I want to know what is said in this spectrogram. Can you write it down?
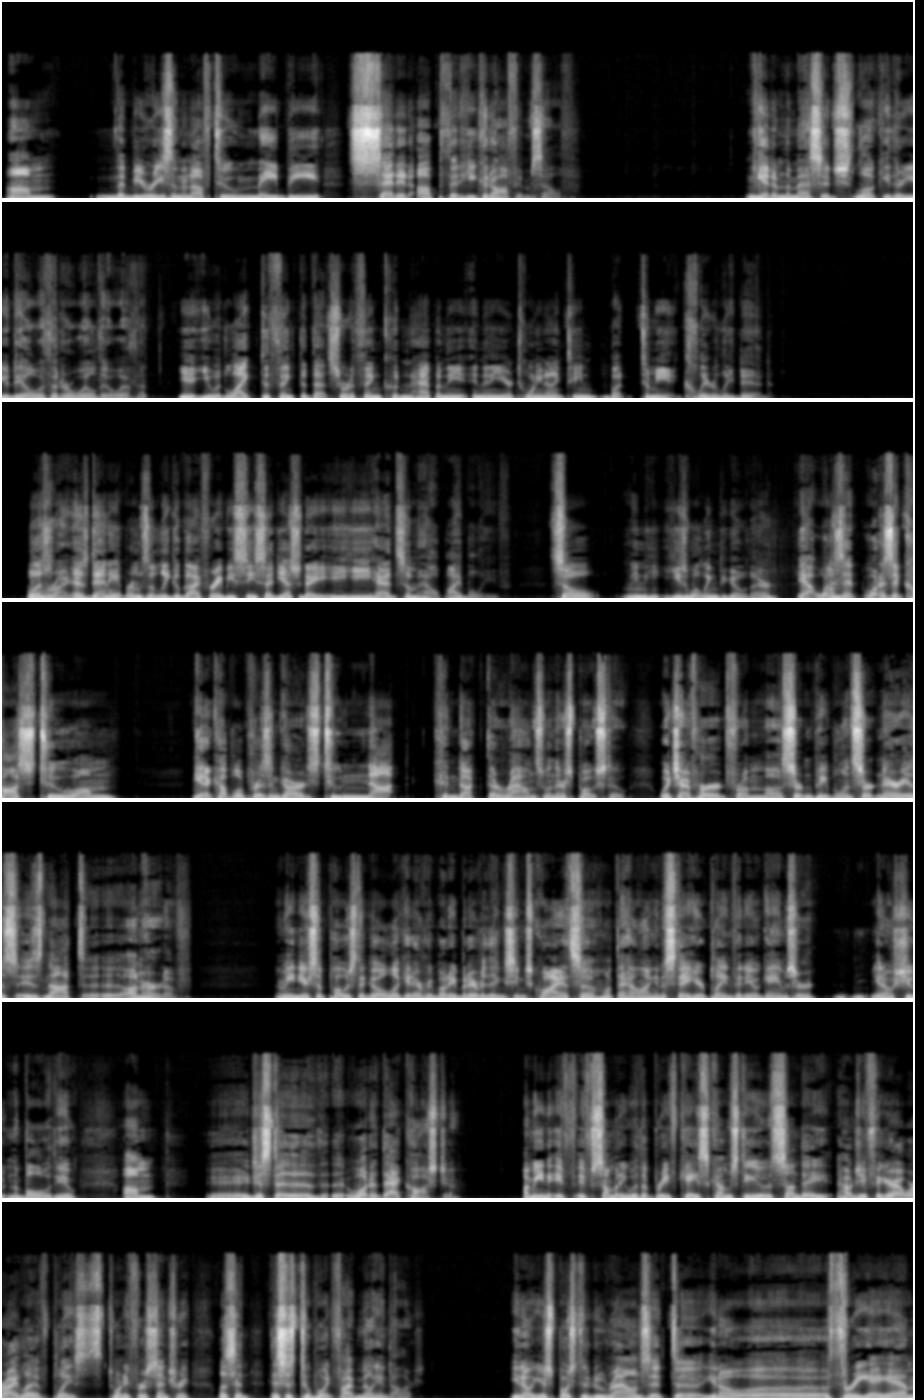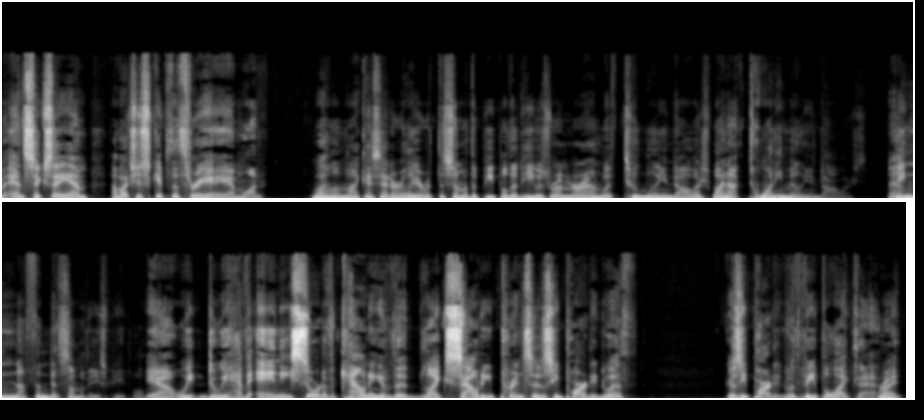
um, that'd be reason enough to maybe set it up that he could off himself. Get him the message. Look, either you deal with it or we'll deal with it. You, you would like to think that that sort of thing couldn't happen the, in the year 2019, but to me, it clearly did. Well, as, Right. as Dan Abrams, the legal guy for ABC, said yesterday, he, he had some help, I believe. So, I mean, he, he's willing to go there. Yeah. What does Um, it What does it cost to um, get a couple of prison guards to not conduct their rounds when they're supposed to? Which I've heard from uh, certain people in certain areas is not uh, unheard of. I mean, you're supposed to go look at everybody, but everything seems quiet. So what the hell? I'm going to stay here playing video games or, you know, shooting the bull with you. Um, eh, just uh, what did that cost you? I mean, if if somebody with a briefcase comes to you Sunday, how'd you figure out where I live? Please, it's 21st century. Listen, this is 2.5 million dollars. You know, you're supposed to do rounds at uh, you know uh, 3 a.m. and 6 a.m. How about you skip the 3 a.m. one? Well, and like I said earlier, with the, some of the people that he was running around with, $2 million, why not $20 million? Yeah. Be nothing to some of these people. Yeah, we do we have any sort of accounting of the like Saudi princes he partied with? because he partied with people like that. Right.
